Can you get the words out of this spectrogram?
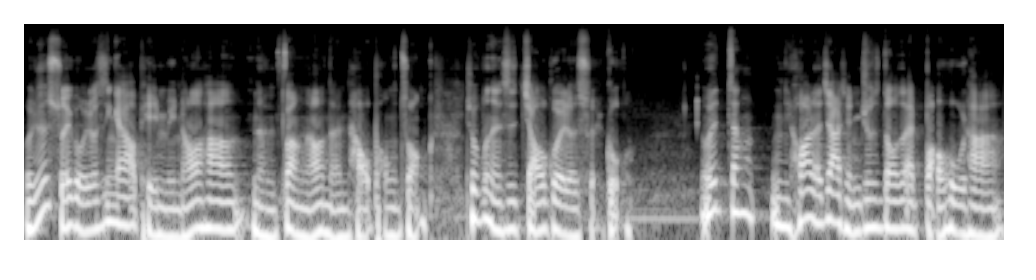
我觉得水果就是应该要平民，然后它能放，然后能好碰撞，就不能是娇贵的水果，因为这样你花的价钱就是都在保护它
